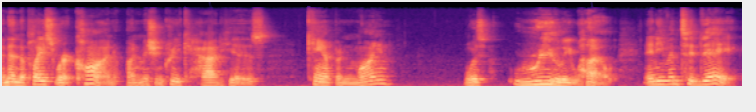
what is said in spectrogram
and then the place where Con on Mission Creek had his camp and mine was really wild. And even today,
